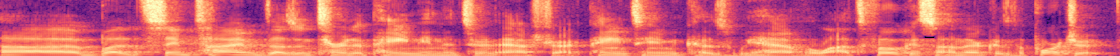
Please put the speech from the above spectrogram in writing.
uh, but at the same time, it doesn't turn a painting into an abstract painting because we have a lot to focus on there because of the portrait.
